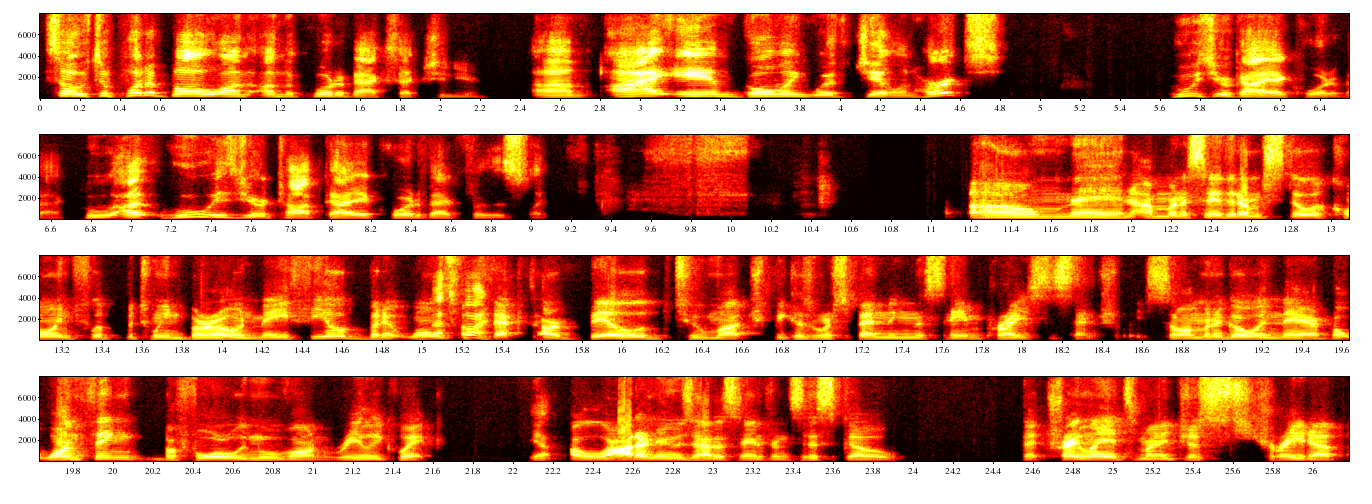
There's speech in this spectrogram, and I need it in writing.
so to put a bow on, on the quarterback section here, um, I am going with Jalen Hurts. Who's your guy at quarterback? Who uh, who is your top guy at quarterback for this slate? Oh man, I'm gonna say that I'm still a coin flip between Burrow and Mayfield, but it won't affect our build too much because we're spending the same price essentially. So I'm gonna go in there. But one thing before we move on, really quick. Yep. A lot of news out of San Francisco that Trey Lance might just straight up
